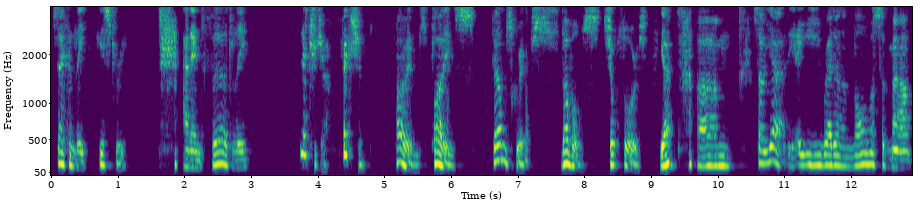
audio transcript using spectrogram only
Secondly history. And then thirdly literature fiction poems plays film scripts, novels, short stories. Yeah. Um, so yeah, he read an enormous amount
